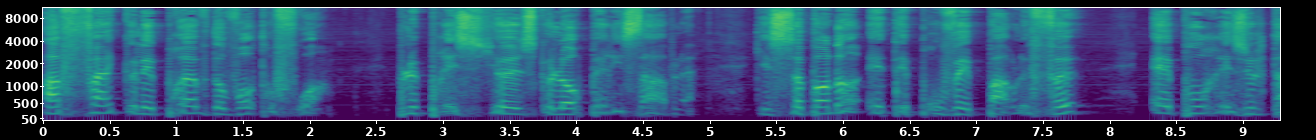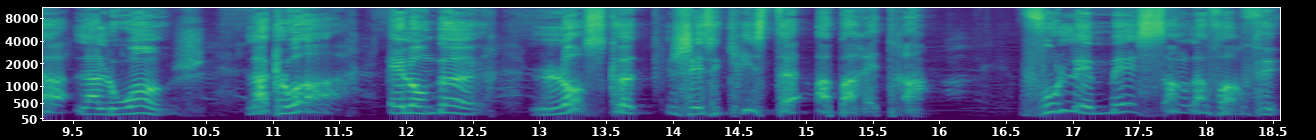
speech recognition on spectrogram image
afin que l'épreuve de votre foi, plus précieuse que l'or périssable, qui cependant est éprouvée par le feu, ait pour résultat la louange, la gloire et l'honneur lorsque Jésus-Christ apparaîtra. Vous l'aimez sans l'avoir vu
